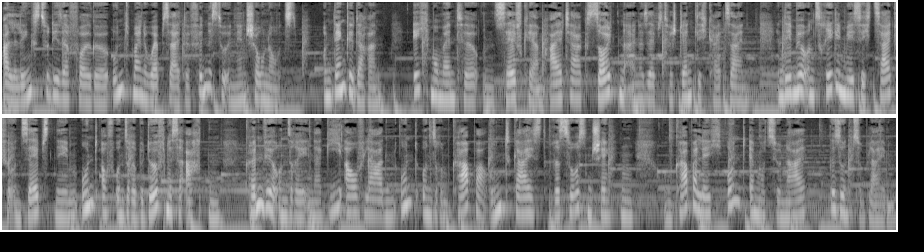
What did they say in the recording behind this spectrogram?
Alle Links zu dieser Folge und meine Webseite findest du in den Show Notes. Und denke daran, Ich-Momente und Selfcare im Alltag sollten eine Selbstverständlichkeit sein. Indem wir uns regelmäßig Zeit für uns selbst nehmen und auf unsere Bedürfnisse achten, können wir unsere Energie aufladen und unserem Körper und Geist Ressourcen schenken, um körperlich und emotional gesund zu bleiben.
